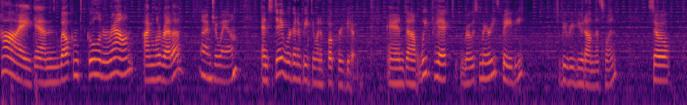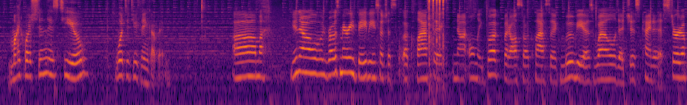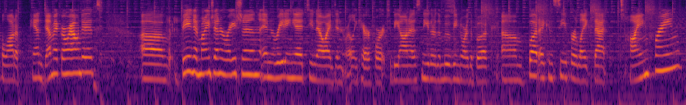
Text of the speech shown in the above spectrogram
Hi again. Welcome to Ghouling Around. I'm Loretta, I'm JoAnn. and today we're going to be doing a book review. And uh, we picked Rosemary's Baby to be reviewed on this one. So, my question is to you what did you think of it? Um, you know, Rosemary's Baby is such a classic, not only book, but also a classic movie as well, that just kind of stirred up a lot of pandemic around it. Um, being in my generation and reading it, you know, I didn't really care for it, to be honest, neither the movie nor the book. Um, but I can see for like that time frame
